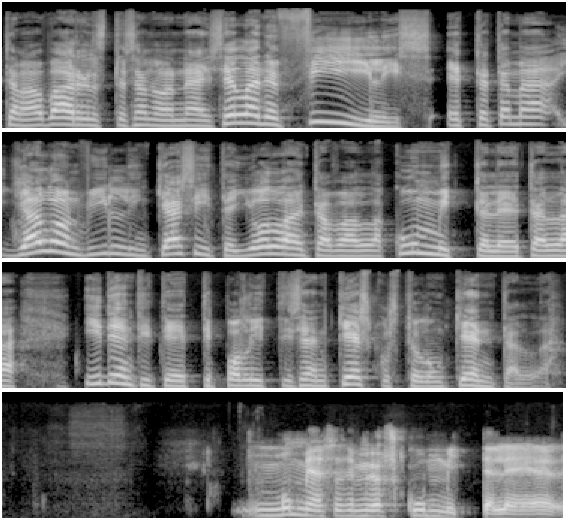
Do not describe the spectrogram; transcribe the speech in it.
tämä on vaarallista sanoa näin, sellainen fiilis, että tämä jalon villin käsite jollain tavalla kummittelee tällä identiteettipoliittisen keskustelun kentällä. Mun mielestä se myös kummittelee,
